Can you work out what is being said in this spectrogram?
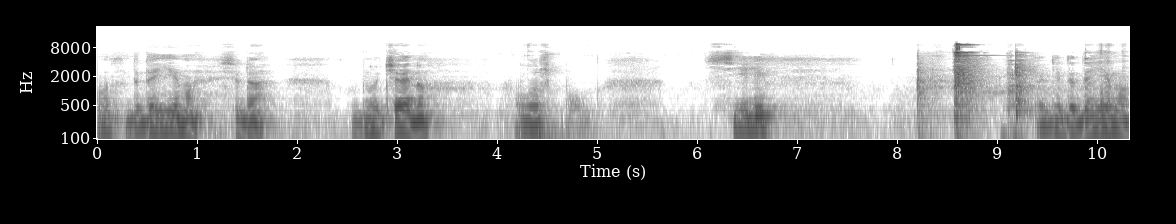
От, додаємо сюди одну чайну ложку сілі. Тоді додаємо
